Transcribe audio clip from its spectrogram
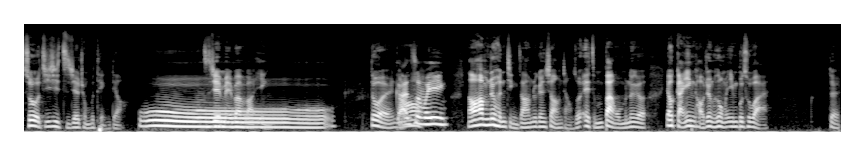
所有机器直接全部停掉，哦，直接没办法印。对，敢怎么印？然后他们就很紧张，就跟校长讲说：“哎、欸，怎么办？我们那个要感应考卷，可是我们印不出来。”对，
